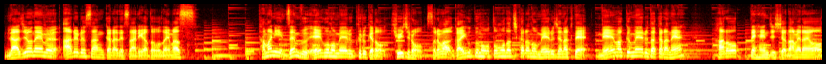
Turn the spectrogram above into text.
ラジオネームアルルさんからです。ありがとうございます。たまに全部英語のメール来るけどキューイチローそれは外国のお友達からのメールじゃなくて迷惑メールだからね。ハローって返事しちゃダメだよ。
